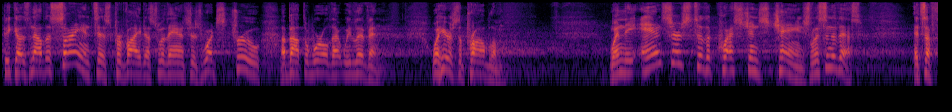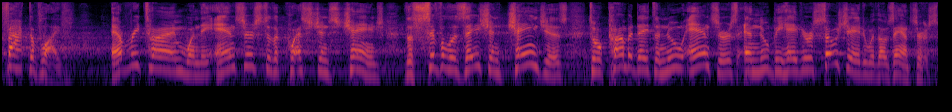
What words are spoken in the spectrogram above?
because now the scientists provide us with answers, what's true about the world that we live in. Well, here's the problem. When the answers to the questions change, listen to this, it's a fact of life every time when the answers to the questions change, the civilization changes to accommodate the new answers and new behavior associated with those answers.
